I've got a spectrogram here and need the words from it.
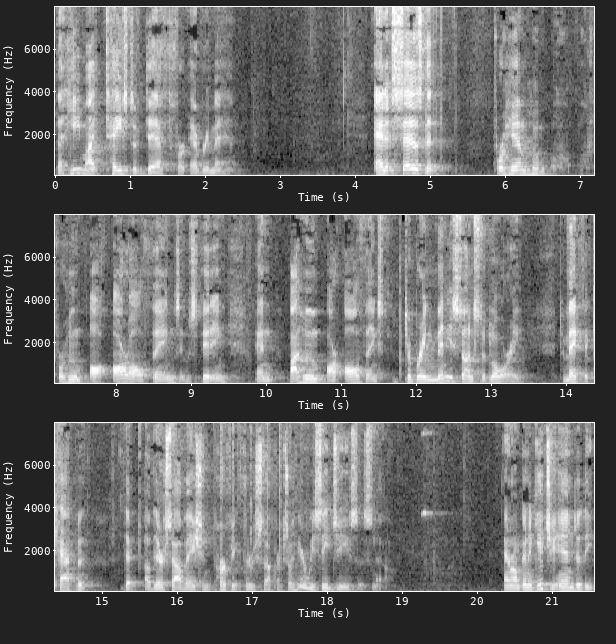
that he might taste of death for every man. And it says that for him whom for whom are all things, it was fitting, and by whom are all things, to bring many sons to glory, to make the captain of their salvation perfect through suffering. So here we see Jesus now. And I'm going to get you into the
